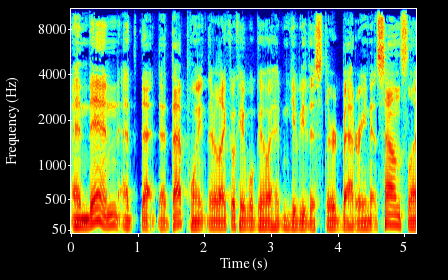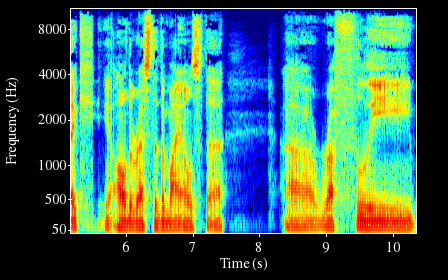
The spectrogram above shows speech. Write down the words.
And then at that, at that point, they're like, okay, we'll go ahead and give you this third battery. And it sounds like you know, all the rest of the miles, the, uh, roughly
